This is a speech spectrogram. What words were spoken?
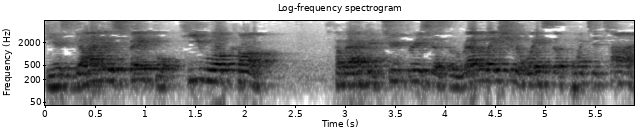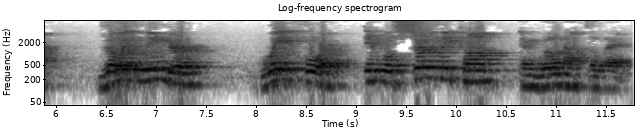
Because God is faithful. He will come. Habakkuk 2 3 says, The revelation awaits the appointed time. Though it linger, wait for it. It will certainly come and will not delay.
